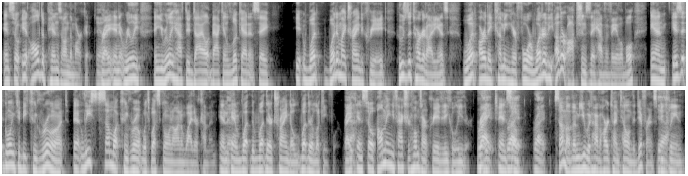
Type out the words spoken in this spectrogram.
and so it all depends on the market, right? And it really and you really have to dial it back and look at it and say. It, what what am I trying to create? Who's the target audience? What are they coming here for? What are the other options they have available? And is it going to be congruent, at least somewhat congruent with what's going on and why they're coming and, and what what they're trying to what they're looking for, right? Yeah. And so all manufactured homes aren't created equal either, Right. right? And right. so right. some of them you would have a hard time telling the difference Yeah. between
